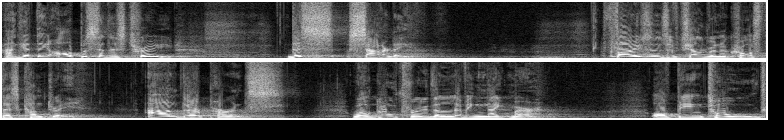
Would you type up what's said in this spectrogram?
And yet the opposite is true. This Saturday, thousands of children across this country and their parents will go through the living nightmare of being told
